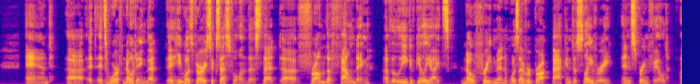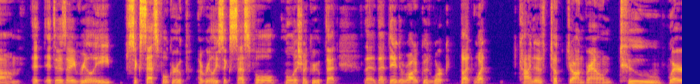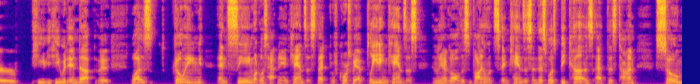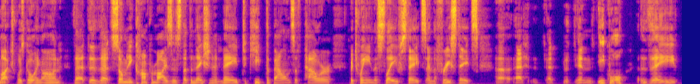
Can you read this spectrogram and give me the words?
And uh, it, it's worth noting that he was very successful in this, that uh, from the founding of the League of Gileadites, no freedman was ever brought back into slavery in Springfield. Um, it, it is a really successful group, a really successful militia group that that, that did a lot of good work. But what kind of took John Brown to where he, he would end up uh, was going and seeing what was happening in Kansas. That, of course, we have bleeding Kansas and we have all this violence in Kansas. And this was because at this time, so much was going on that, that so many compromises that the nation had made to keep the balance of power between the slave states and the free states uh, at at in equal, they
